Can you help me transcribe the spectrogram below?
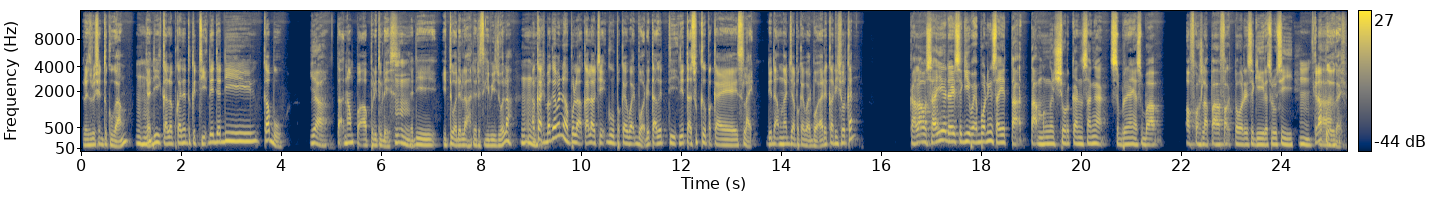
resolution tu kurang, Mhm. jadi kalau perkataan tu kecil dia jadi kabur. Ya. Tak nampak apa ditulis. Mm-mm. Jadi itu adalah dari segi visual lah. Mm-mm. Akash bagaimana pula kalau cikgu pakai whiteboard, dia tak reti, dia tak suka pakai slide. Dia nak mengajar pakai whiteboard. Adakah disyorkan? Kalau saya dari segi whiteboard ni saya tak tak mengesyorkan sangat sebenarnya sebab of course lah apa faktor dari segi resolusi. Hmm. Kenapa uh, Akash?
